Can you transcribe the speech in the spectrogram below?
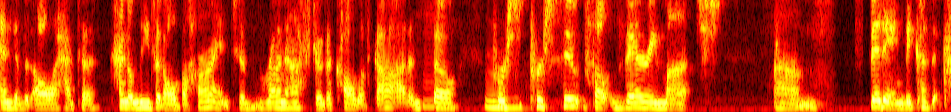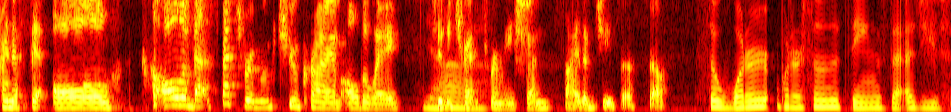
end of it all, I had to kind of leave it all behind to run after the call of God. And mm. so, mm. pursuit felt very much um, fitting because it kind of fit all all of that spectrum of true crime all the way yeah. to the transformation side of Jesus. So. So what are what are some of the things that as you've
